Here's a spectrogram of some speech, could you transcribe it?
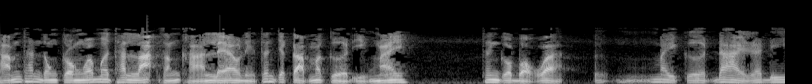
ถามท่านตรงๆว่าเมื่อท่านละสังขารแล้วเนี่ย ท่านจะกลับมาเกิดอีกไหมท่านก็บอกว่าไม่เกิดได้แล้วดี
